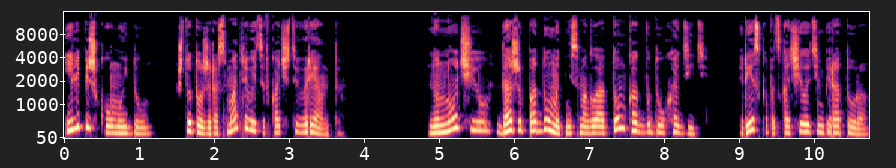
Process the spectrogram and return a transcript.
Или пешком уйду, что тоже рассматривается в качестве варианта. Но ночью даже подумать не смогла о том, как буду уходить. Резко подскочила температура.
